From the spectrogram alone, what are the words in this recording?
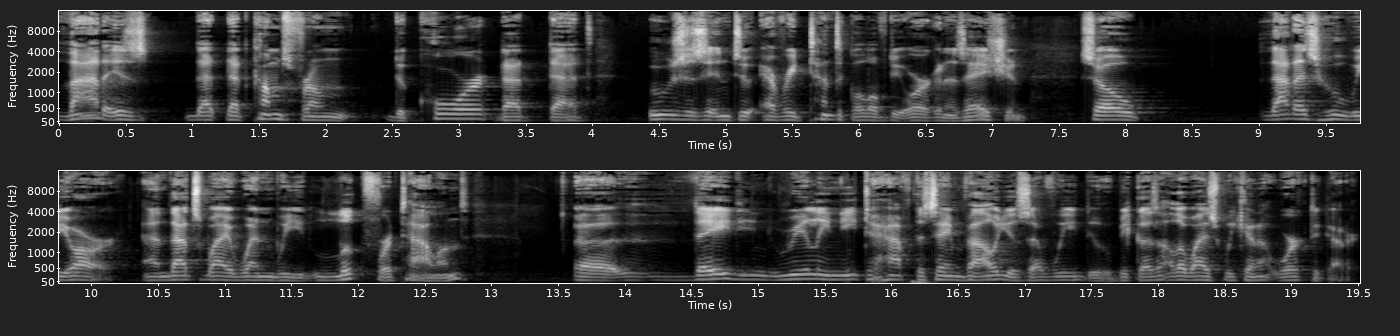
that is that that comes from the core that that oozes into every tentacle of the organization. So that is who we are, and that's why when we look for talent, uh, they really need to have the same values that we do because otherwise we cannot work together.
